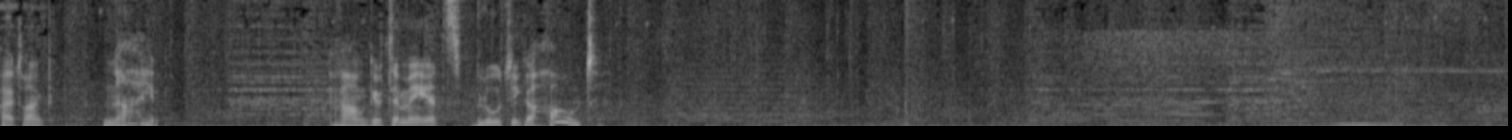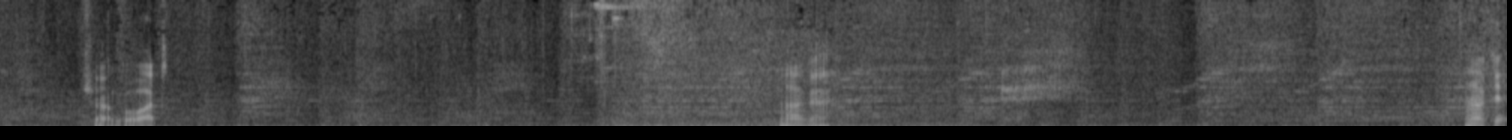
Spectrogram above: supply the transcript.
Heiltrank? Nein. Warum gibt er mir jetzt blutige Haut? Schön gut. Okay. Okay.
